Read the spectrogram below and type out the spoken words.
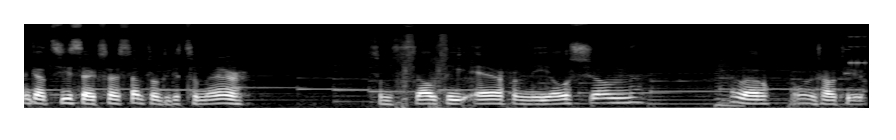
I got seasick, so I stepped out to get some air. Some salty air from the ocean. Hello, I want to talk to you.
